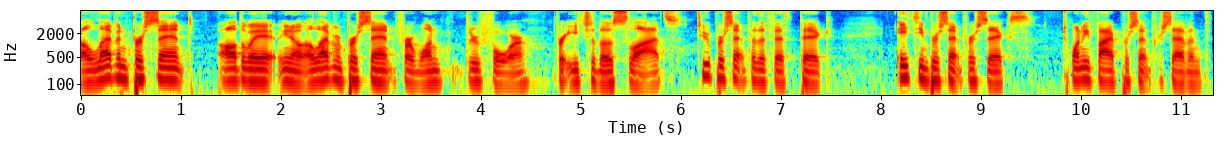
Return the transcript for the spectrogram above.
eleven percent all the way. You know, eleven percent for one through four for each of those slots. Two percent for the fifth pick, eighteen percent for sixth, twenty five percent for seventh,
